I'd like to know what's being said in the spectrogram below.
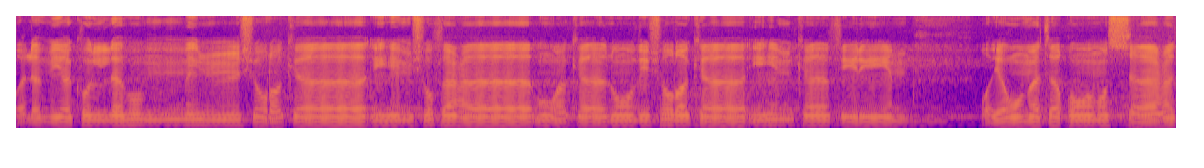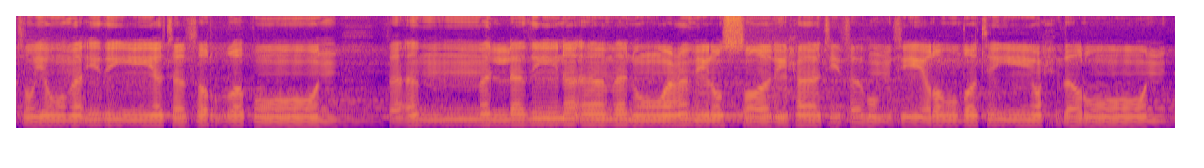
ولم يكن لهم من شركائهم شفعاء وكانوا بشركائهم كافرين. ويوم تقوم الساعة يومئذ يتفرقون. فأما الذين آمنوا وعملوا الصالحات فهم في روضة يحبرون.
